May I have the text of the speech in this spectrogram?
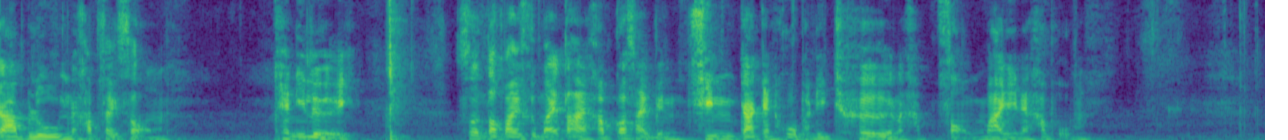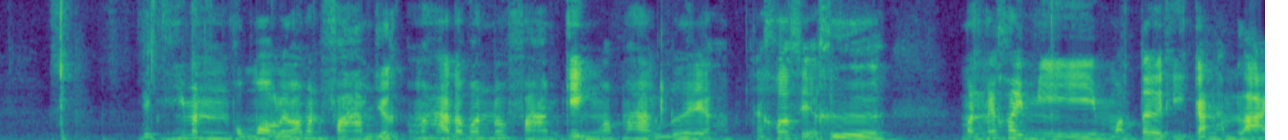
กาบลูมนะครับ ใส่สองแค่นี้เลย ส่วนต่อไปคือไม้ตายครับ ก็ใส่เป็นชินกาแกนโฮพันิเชอร์นะครับสองใบนะครับผม เด็กนี้มันผมบอกเลยว่ามันฟาร์มเยอะมากแล้วมันก็ฟาร์มเก่งมากๆเลยอะครับ แต่ข้อเสียคือมันไม่ค่อยมีมอนเตอร์ที่กันทำลาย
